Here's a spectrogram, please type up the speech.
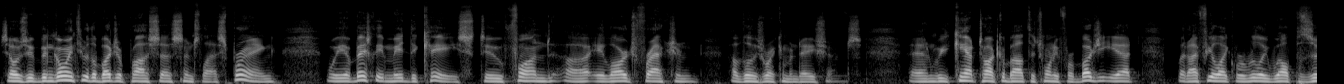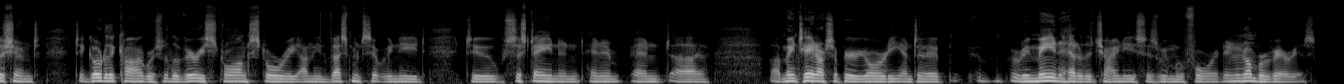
So, as we've been going through the budget process since last spring, we have basically made the case to fund uh, a large fraction of those recommendations. And we can't talk about the 24 budget yet, but I feel like we're really well positioned to go to the Congress with a very strong story on the investments that we need to sustain and, and, and uh, uh, maintain our superiority and to remain ahead of the Chinese as we move forward in a number of areas.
